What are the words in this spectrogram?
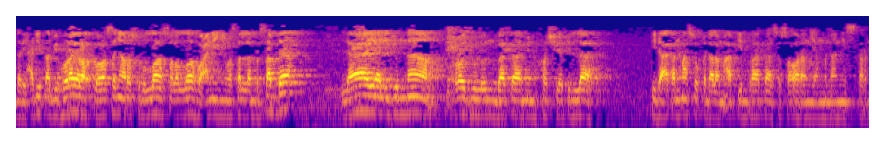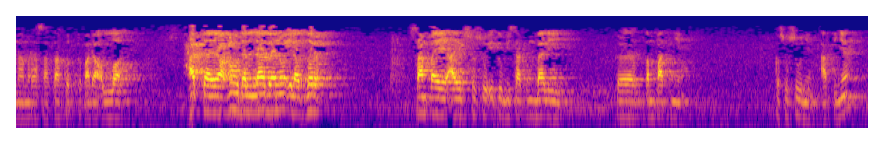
dari hadis Abi Hurairah bahwasanya Rasulullah sallallahu alaihi wasallam bersabda, la yalijun nar rajulun baka min khasyatillah. Tidak akan masuk ke dalam api neraka seseorang yang menangis karena merasa takut kepada Allah. Hatta ya'udal labanu ila sampai air susu itu bisa kembali ke tempatnya ke susunya. Artinya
